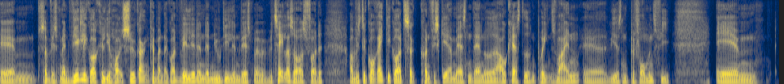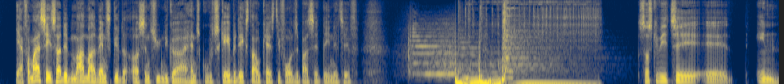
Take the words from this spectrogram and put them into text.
Øhm, så hvis man virkelig godt kan lide høj søgang, kan man da godt vælge den der New Deal Investment, men man betaler så også for det. Og hvis det går rigtig godt, så konfiskerer massen der noget af afkastet på ens vegne øh, via sådan en performance fee. Øhm, ja, for mig at se, så er det meget, meget vanskeligt at sandsynliggøre, at han skulle skabe et ekstra afkast i forhold til bare at sætte det i en ETF. Så skal vi til øh, en,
